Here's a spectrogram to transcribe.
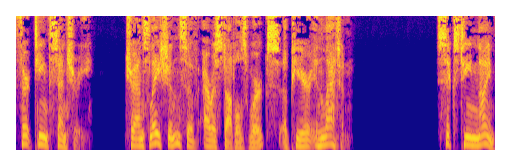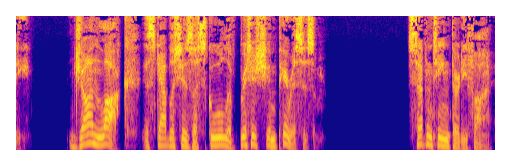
13th century, translations of Aristotle's works appear in Latin. 1690, John Locke establishes a school of British empiricism. 1735,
